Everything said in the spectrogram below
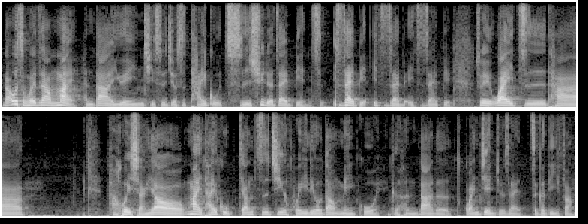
那为什么会这样卖？很大的原因其实就是台股持续的在贬值，一直在贬，一直在贬，一直在贬，所以外资它。他会想要卖台股，将资金回流到美国，一个很大的关键就在这个地方。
